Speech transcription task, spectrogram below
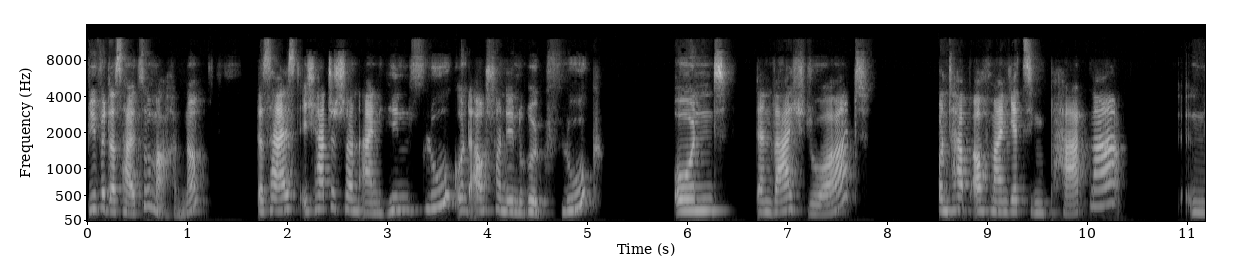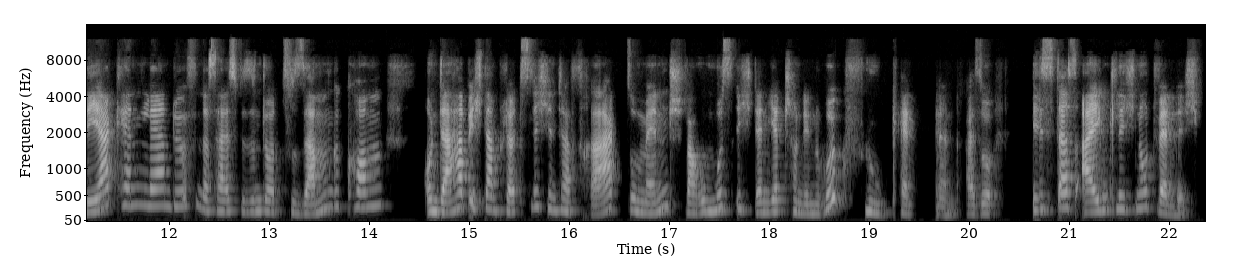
wie wir das halt so machen, ne? Das heißt, ich hatte schon einen Hinflug und auch schon den Rückflug. Und dann war ich dort und habe auch meinen jetzigen Partner näher kennenlernen dürfen. Das heißt, wir sind dort zusammengekommen. Und da habe ich dann plötzlich hinterfragt, so Mensch, warum muss ich denn jetzt schon den Rückflug kennen? Also ist das eigentlich notwendig?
